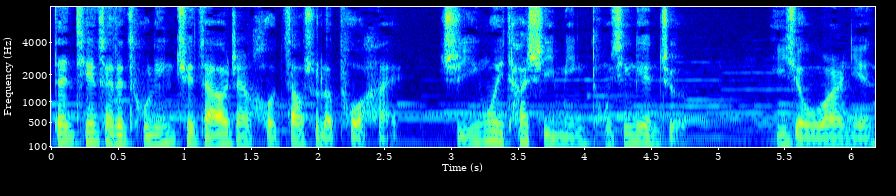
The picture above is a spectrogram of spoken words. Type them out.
但天才的图灵却在二战后遭受了迫害，只因为他是一名同性恋者。一九五二年，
